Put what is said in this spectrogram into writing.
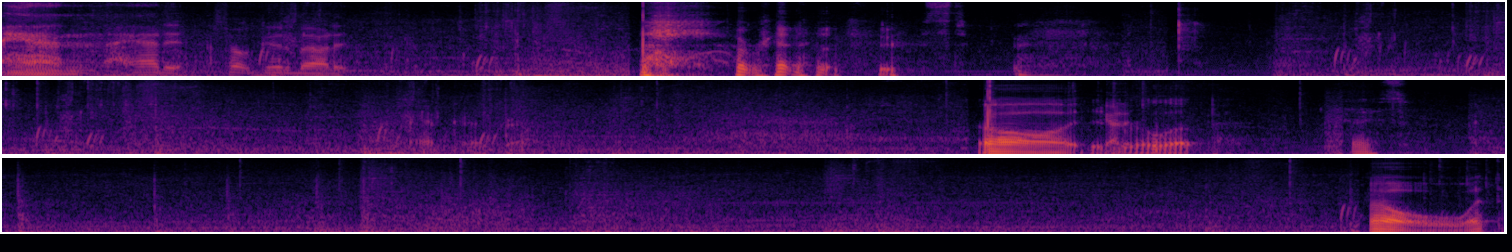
man, I had it. I felt good about it. Oh, I ran out of boost. Oh, it did Got it. roll up. Nice. Oh, what?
